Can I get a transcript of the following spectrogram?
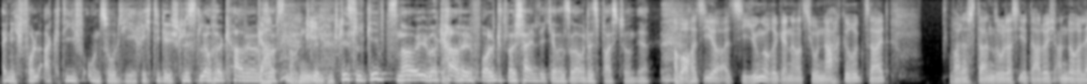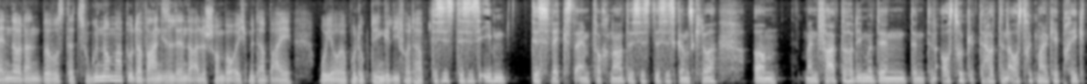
eigentlich voll aktiv und so die richtige Schlüsselübergabe. Gab's so. noch nie. Schlüssel gibt's, ne? Übergabe folgt wahrscheinlich oder so, aber das passt schon, ja. Aber auch als ihr, als die jüngere Generation nachgerückt seid, war das dann so, dass ihr dadurch andere Länder dann bewusst dazugenommen habt oder waren diese Länder alle schon bei euch mit dabei, wo ihr eure Produkte hingeliefert habt? Das ist, das ist eben, das wächst einfach, ne? Das ist, das ist ganz klar. Ähm, mein Vater hat immer den, den, den Ausdruck, der hat den Ausdruck mal geprägt,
